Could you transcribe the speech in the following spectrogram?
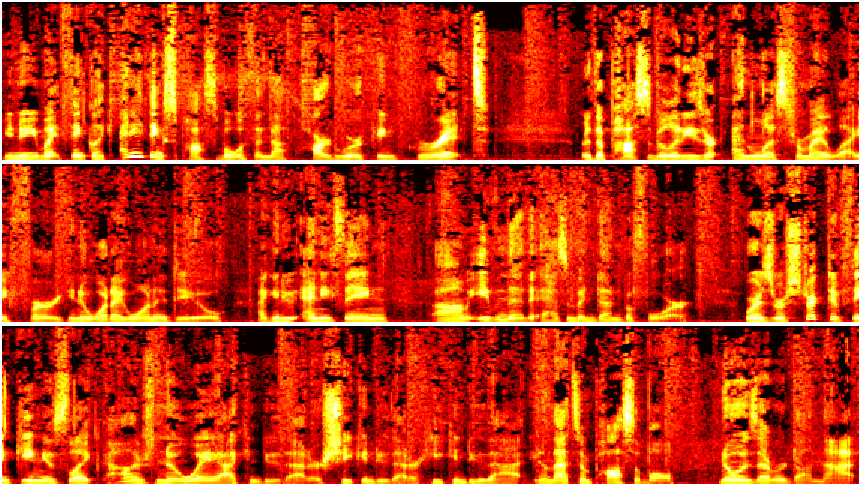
you know, you might think like anything's possible with enough hard work and grit. Or the possibilities are endless for my life or, you know, what I want to do. I can do anything, um, even that it hasn't been done before. Whereas restrictive thinking is like, oh, there's no way I can do that, or she can do that, or he can do that. You know, that's impossible. No one's ever done that.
